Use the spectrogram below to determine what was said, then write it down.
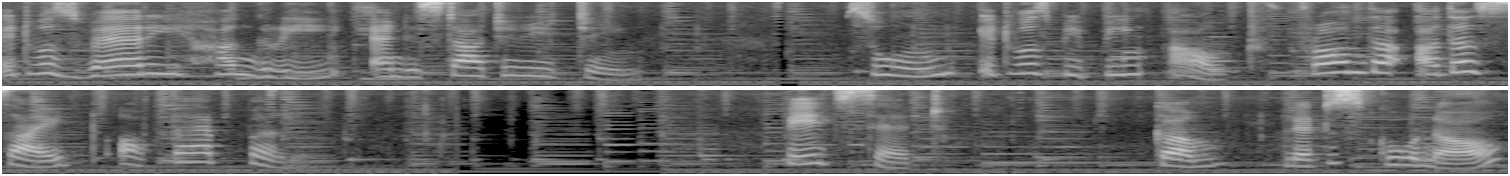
It was very hungry and started eating. Soon it was peeping out from the other side of the apple. Page said, Come, let us go now.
